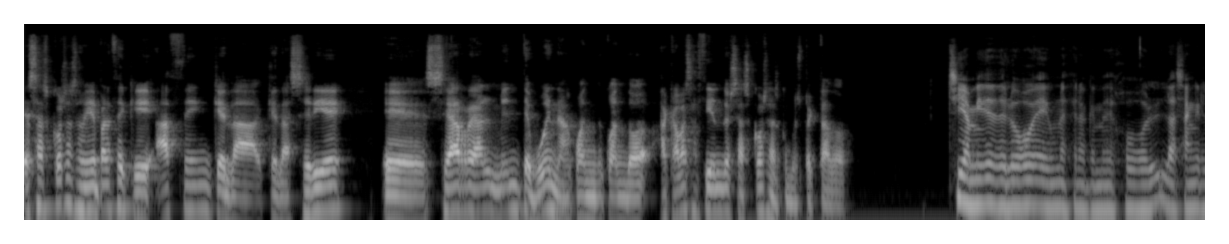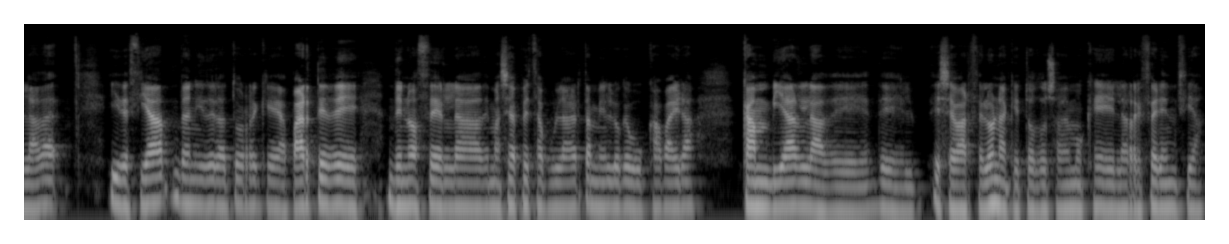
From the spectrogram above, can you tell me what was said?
esas cosas a mí me parece que hacen que la, que la serie eh, sea realmente buena cuando, cuando acabas haciendo esas cosas como espectador. Sí, a mí desde luego es una escena que me dejó la sangre helada. Y decía Dani de la Torre que aparte de, no hacerla demasiado espectacular, también lo que buscaba era cambiarla de, ese Barcelona, que todos sabemos que es la referencia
